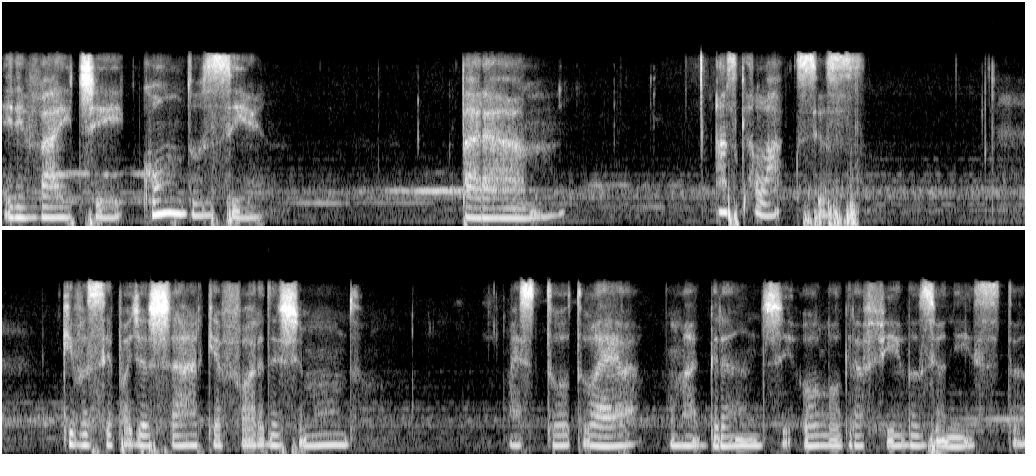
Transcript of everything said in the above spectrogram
ele vai te conduzir para as galáxias que você pode achar que é fora deste mundo, mas tudo é uma grande holografia ilusionista.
